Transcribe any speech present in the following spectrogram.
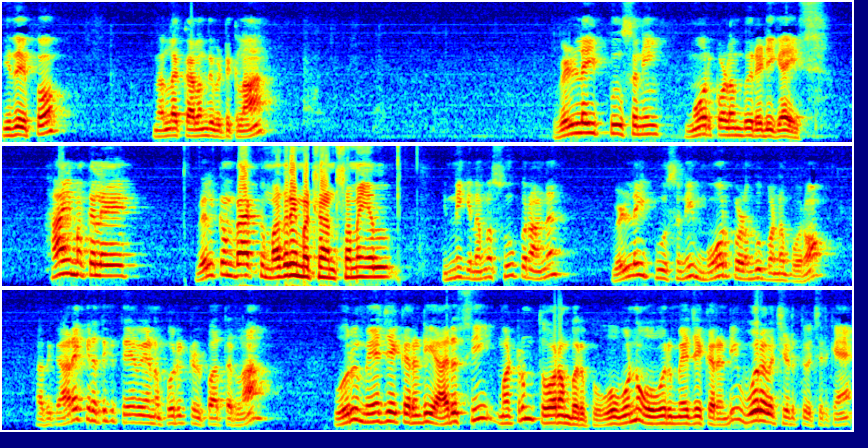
இது இப்போ நல்லா கலந்து விட்டுக்கலாம். வெள்ளை பூசணி மோர் குழம்பு ரெடி கைஸ் ஹாய் மக்களே. வெல்கம் பேக் டு மதுரை மச்சான் சமையல். இன்னைக்கு நம்ம சூப்பரான வெள்ளை பூசணி மோர் குழம்பு பண்ண போகிறோம் அதுக்கு அரைக்கிறதுக்கு தேவையான பொருட்கள் பார்த்துடலாம் ஒரு மேஜை கரண்டி அரிசி மற்றும் தோரம்பருப்பு ஒவ்வொன்றும் ஒவ்வொரு மேஜை கரண்டி ஊற வச்சு எடுத்து வச்சுருக்கேன்.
